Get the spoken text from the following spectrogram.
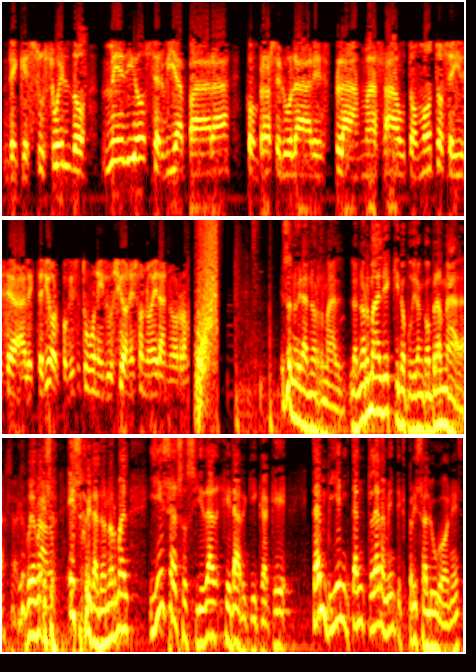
de que su sueldo medio servía para comprar celulares, plasmas, autos, motos e irse al exterior, porque eso tuvo una ilusión, eso no era normal. Eso no era normal. Lo normal es que no pudieron comprar nada. Eso, eso, era lo normal. Y esa sociedad jerárquica que tan bien y tan claramente expresa Lugones,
